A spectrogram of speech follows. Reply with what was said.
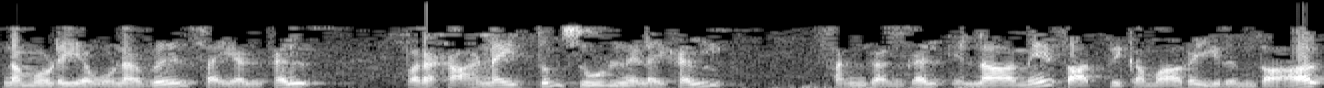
நம்முடைய உணவு செயல்கள் பிறகு அனைத்தும் சூழ்நிலைகள் சங்கங்கள் எல்லாமே சாத்விகமாக இருந்தால்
